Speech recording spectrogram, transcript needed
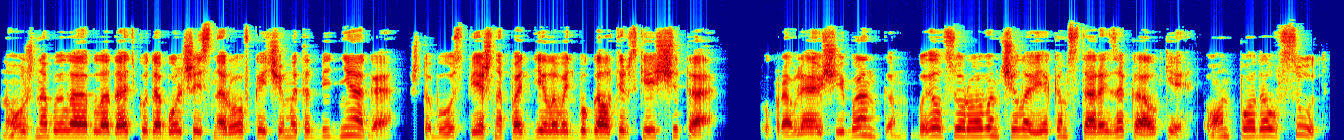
Нужно было обладать куда большей сноровкой, чем этот бедняга, чтобы успешно подделывать бухгалтерские счета. Управляющий банком был суровым человеком старой закалки. Он подал в суд.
